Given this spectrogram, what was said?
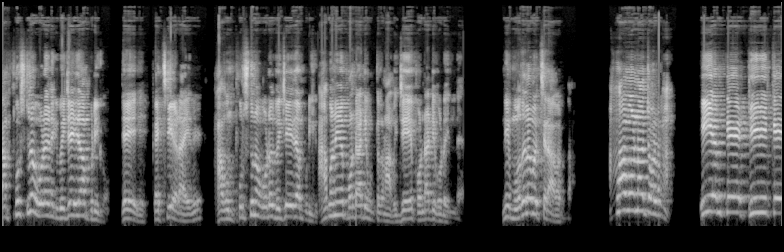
என் புருஷனை விட எனக்கு விஜய் தான் பிடிக்கும். டேய் கட்சியடா இது. அவன் புருஷனை விட விஜய் தான் பிடிக்கும். அவனே பொண்டாட்டி விட்டுக்கிறான். விஜயே பொண்டாட்டி கூட இல்ல. நீ முதலமைச்சர் அவர் தான் அவனா சொல்றான்? டிஎம்கே டிவிகே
